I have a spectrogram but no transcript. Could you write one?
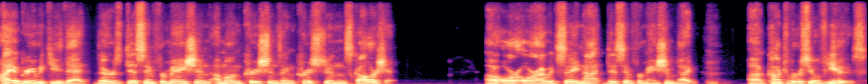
I agree with you that there's disinformation among Christians and Christian scholarship, uh, or or I would say not disinformation, but uh, controversial views,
